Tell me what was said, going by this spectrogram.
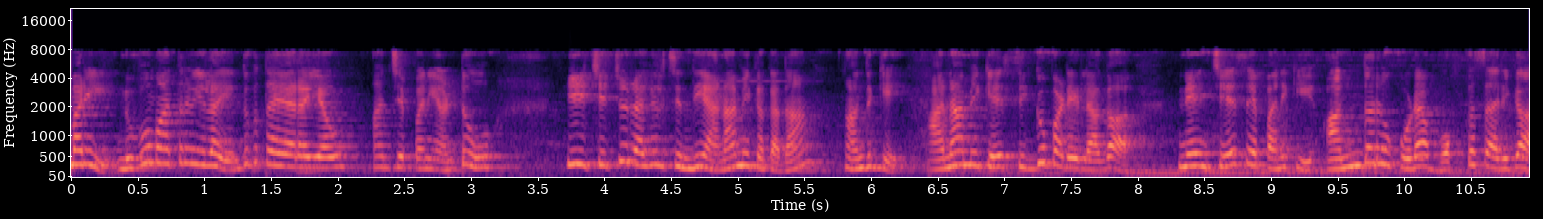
మరి నువ్వు మాత్రం ఇలా ఎందుకు తయారయ్యావు? అని చెప్పని అంటూ ఈ చిచ్చు రగిల్చింది అనామిక కదా? అందుకే అనామికే సిగ్గుపడేలాగా నేను చేసే పనికి అందరూ కూడా ఒక్కసారిగా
